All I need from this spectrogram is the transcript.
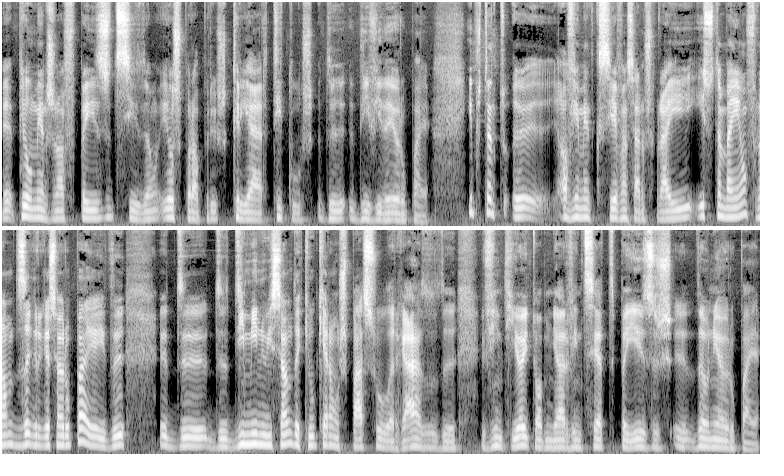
uh, pelo menos nove países decidam eles próprios criar títulos de dívida europeia. E, portanto, uh, obviamente que se avançarmos para aí, isso também é um fenómeno de desagregação europeia e de, de, de diminuição daquilo que era um espaço espaço alargado de 28 ou melhor 27 países eh, da União Europeia.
